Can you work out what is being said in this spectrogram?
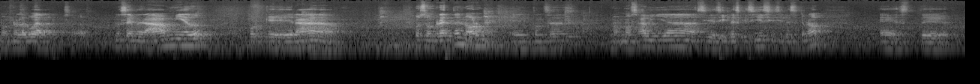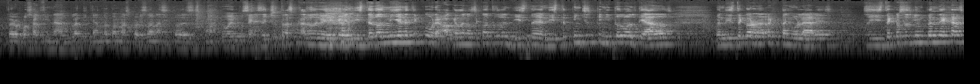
no, no las voy a dar. O sea, no sé, me daba miedo porque era pues un reto enorme. Entonces no, no sabía si decirles que sí, si decirles que no. Este, pero pues al final platicando con más personas y todo eso, es como que, güey, pues has hecho otras cosas, güey, que vendiste dos millones de cubrebocas, de no sé cuántos vendiste, vendiste pinches pinitos volteados, vendiste coronas rectangulares, o sea, hiciste cosas bien pendejas,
